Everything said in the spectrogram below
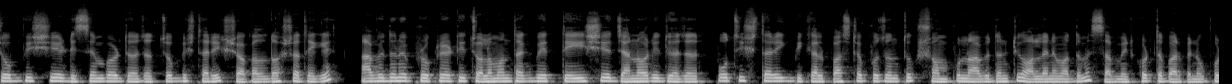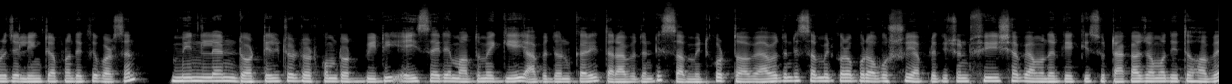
চব্বিশে ডিসেম্বর দু হাজার চব্বিশ তারিখ সকাল দশটা থেকে। আবেদনের প্রক্রিয়াটি চলমান থাকবে তেইশে জানুয়ারি দু হাজার পঁচিশ তারিখ বিকাল পাঁচটা পর্যন্ত। সম্পূর্ণ আবেদনটি অনলাইনের মাধ্যমে সাবমিট করতে পারবেন। উপরে যে লিঙ্কটা আপনারা দেখতে পাচ্ছেন মিনল্যান্ড ডট টেলিটর ডট কম ডট বিডি এই সাইটের মাধ্যমে গিয়ে আবেদনকারী তার আবেদনটি সাবমিট করতে হবে। আবেদনটি সাবমিট করার পরে অবশ্যই অ্যাপ্লিকেশন ফি হিসাবে আমাদেরকে কিছু টাকা জমা দিতে হবে।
